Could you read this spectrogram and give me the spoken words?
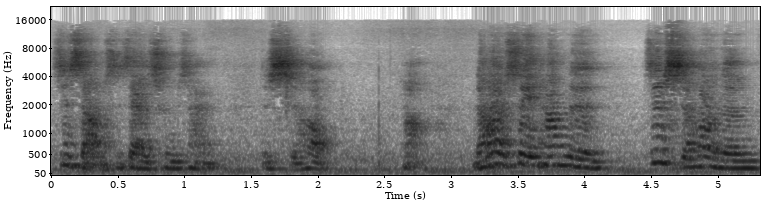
至少是在初禅的时候，好，然后所以他们这时候呢，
